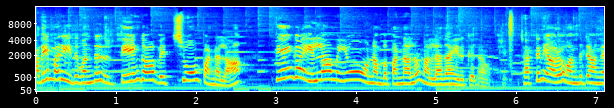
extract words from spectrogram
அதே மாதிரி இது வந்து தேங்காய் வச்சும் பண்ணலாம். தேங்காய் இல்லாமையும் நம்ம பண்ணாலும் நல்லா தான் இருக்குது சட்டனி யாரோ வந்துட்டாங்க.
